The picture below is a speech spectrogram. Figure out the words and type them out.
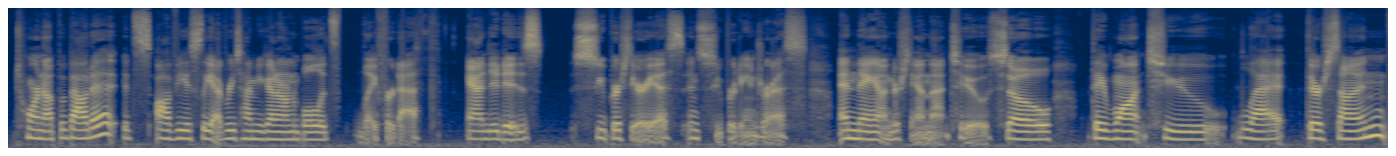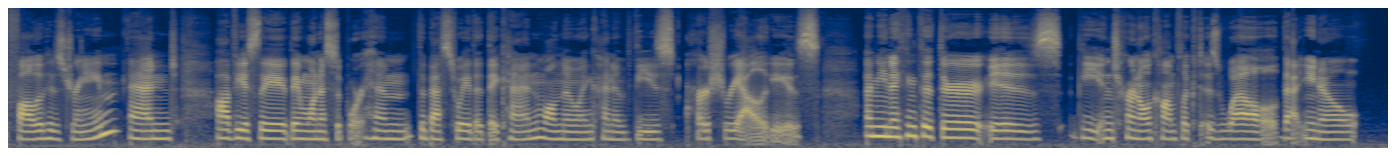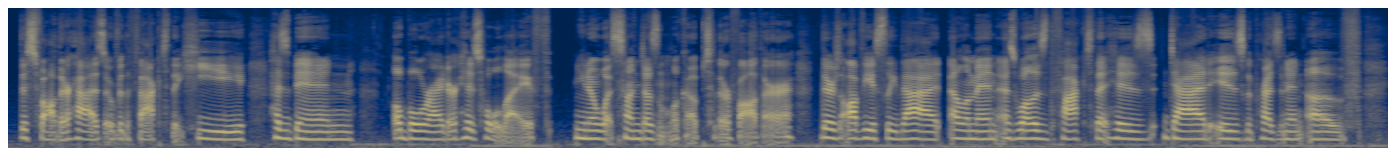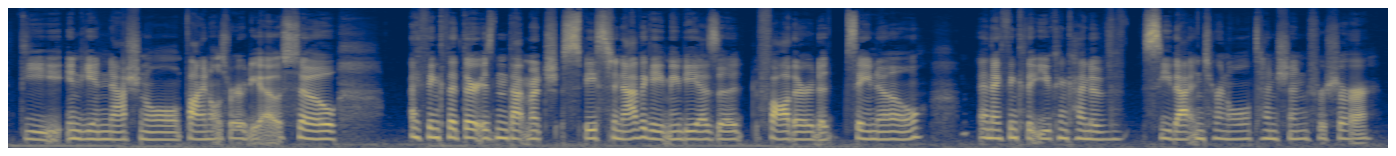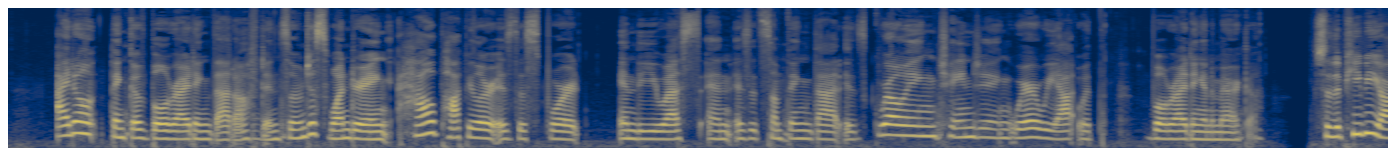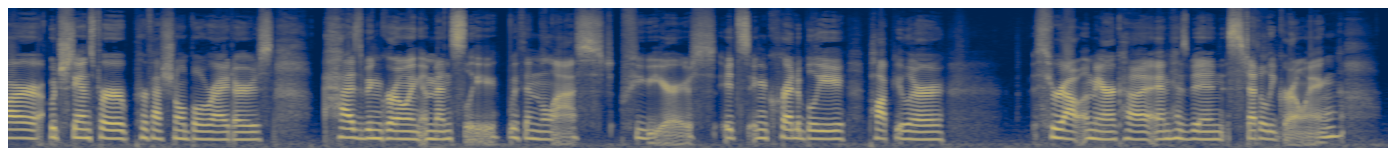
torn up about it. It's obviously every time you get on a bull, it's life or death. And it is super serious and super dangerous. And they understand that too. So they want to let their son follow his dream. And obviously, they want to support him the best way that they can while knowing kind of these harsh realities. I mean, I think that there is the internal conflict as well that, you know, this father has over the fact that he has been a bull rider his whole life. You know, what son doesn't look up to their father? There's obviously that element, as well as the fact that his dad is the president of the Indian National Finals Rodeo. So I think that there isn't that much space to navigate, maybe as a father, to say no. And I think that you can kind of see that internal tension for sure. I don't think of bull riding that often, so I'm just wondering how popular is this sport in the US and is it something that is growing, changing? Where are we at with bull riding in America? So the PBR, which stands for Professional Bull Riders, has been growing immensely within the last few years. It's incredibly popular throughout America and has been steadily growing.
